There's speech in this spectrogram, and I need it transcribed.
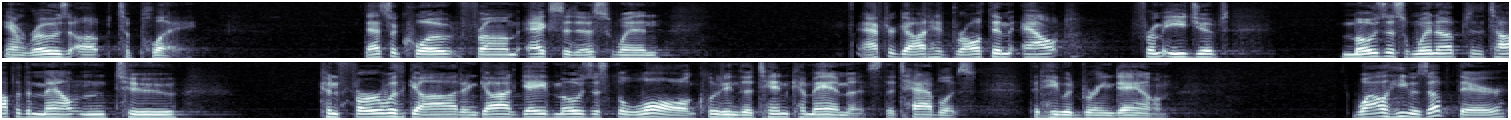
and rose up to play. That's a quote from Exodus when, after God had brought them out from Egypt, Moses went up to the top of the mountain to confer with God, and God gave Moses the law, including the Ten Commandments, the tablets that he would bring down. While he was up there,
